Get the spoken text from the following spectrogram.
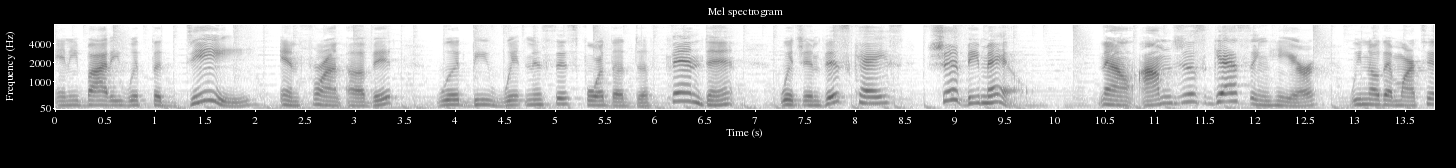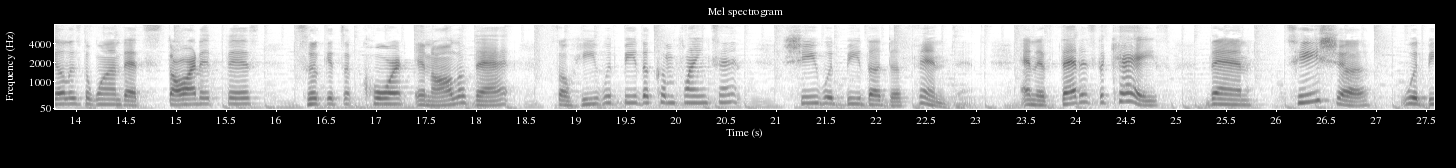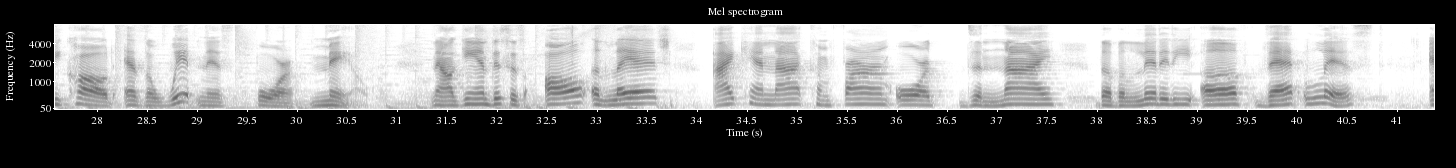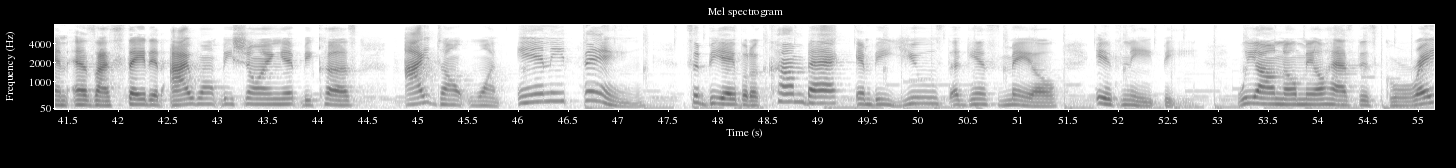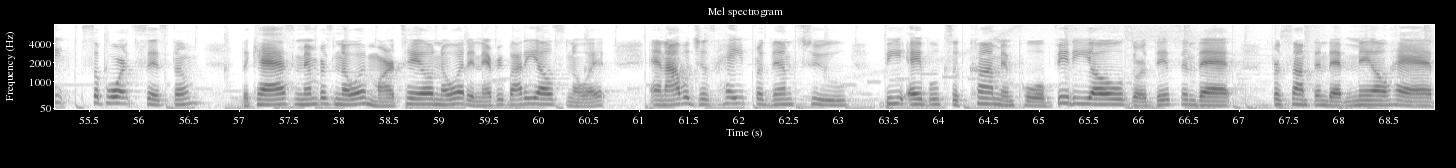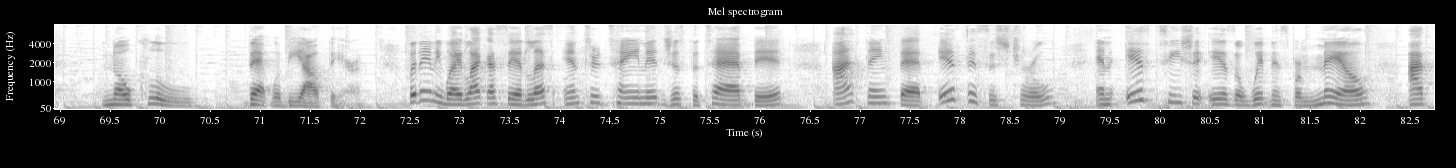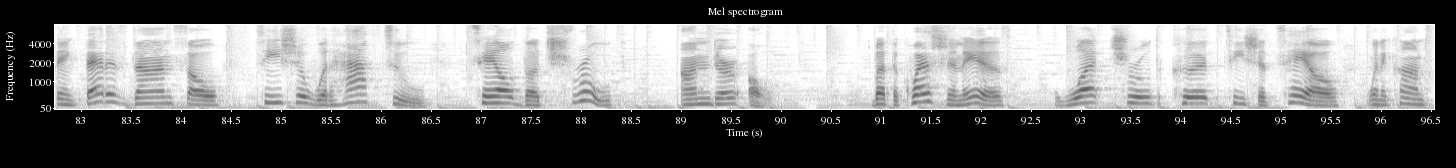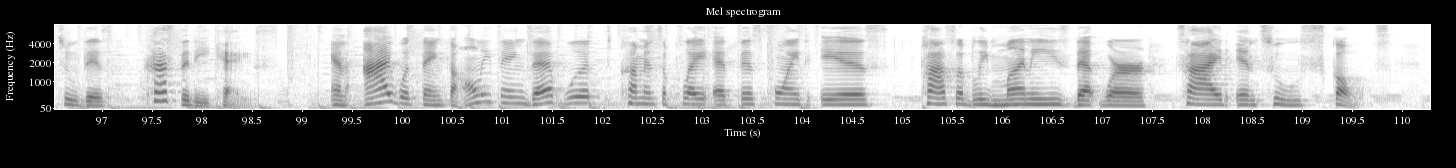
Anybody with the D in front of it would be witnesses for the defendant, which in this case should be Mel. Now, I'm just guessing here. We know that Martell is the one that started this, took it to court, and all of that. So he would be the complainant, she would be the defendant. And if that is the case, then Tisha would be called as a witness for Mel. Now, again, this is all alleged. I cannot confirm or deny the validity of that list. And as I stated, I won't be showing it because I don't want anything to be able to come back and be used against Mel if need be. We all know Mel has this great support system. The cast members know it, Martell know it, and everybody else know it. And I would just hate for them to be able to come and pull videos or this and that for something that Mel had no clue that would be out there. But anyway, like I said, let's entertain it just a tad bit. I think that if this is true, and if Tisha is a witness for Mel, I think that is done. So Tisha would have to tell the truth under oath. But the question is, what truth could Tisha tell when it comes to this custody case? And I would think the only thing that would come into play at this point is possibly monies that were tied into Scout,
